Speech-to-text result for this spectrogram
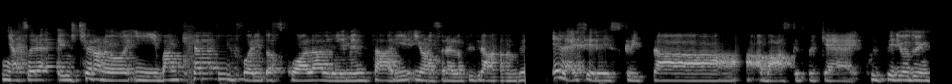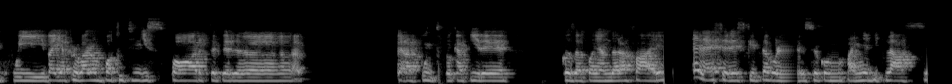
Mia sorella, c'erano i banchetti fuori da scuola alle elementari, io ho una sorella più grande, e lei si era iscritta a basket perché è quel periodo in cui vai a provare un po' tutti gli sport per, per appunto capire cosa puoi andare a fare. E lei si era iscritta con le sue compagne di classe.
